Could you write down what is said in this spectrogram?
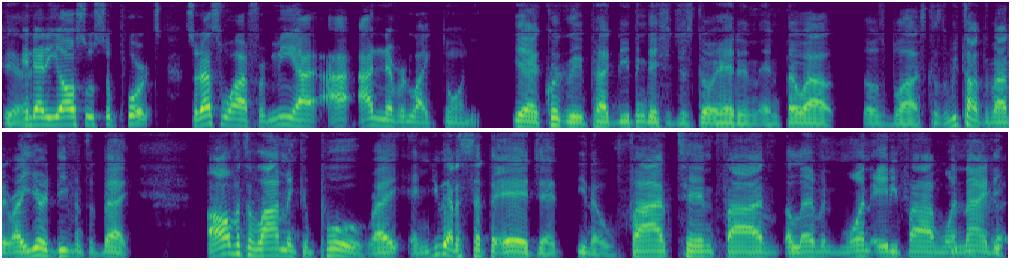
Yeah. and that he also supports. So that's why for me, I I, I never liked doing it. Yeah, quickly, Pack. Do you think they should just go ahead and, and throw out those blocks? Because we talked about it, right? You're a defensive back. An offensive lineman can pull, right? And you got to set the edge at, you know, 5'10, 5'11, 185, 190.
